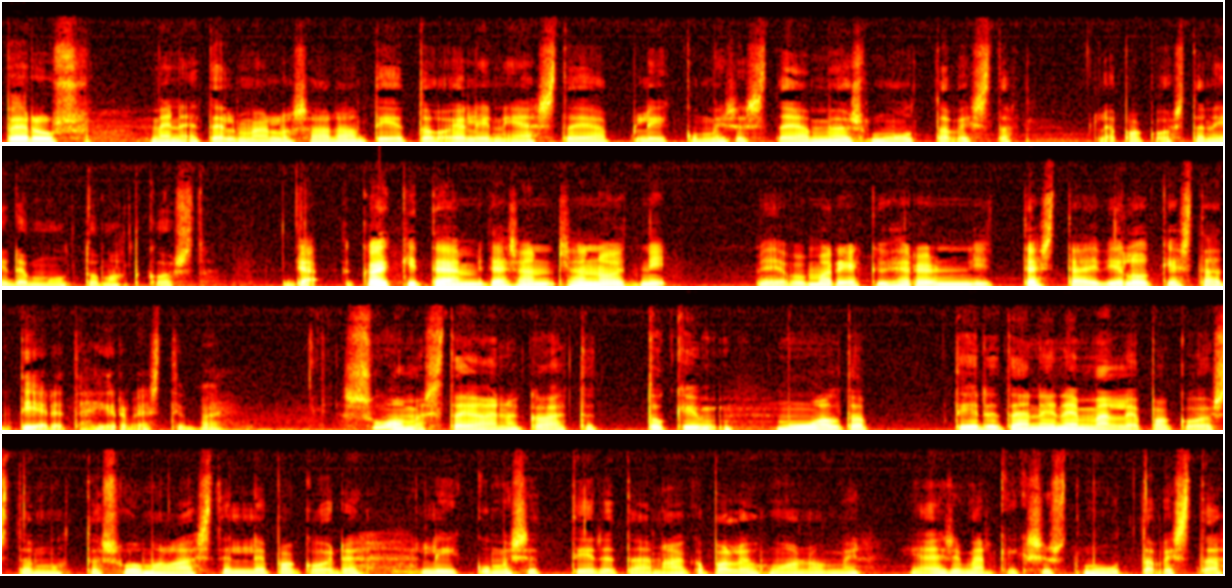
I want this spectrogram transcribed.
perusmenetelmä, jolla saadaan tietoa eliniästä ja liikkumisesta ja myös muuttavista lepakoista, niiden muuttomatkoista. Ja kaikki tämä, mitä sanoit, niin Eeva-Maria Kyherön, niin tästä ei vielä oikeastaan tiedetä hirveästi vai? Suomesta ei ainakaan, että toki muualta tiedetään enemmän lepakoista, mutta suomalaisten lepakoiden liikkumiset tiedetään aika paljon huonommin. Ja esimerkiksi just muuttavista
